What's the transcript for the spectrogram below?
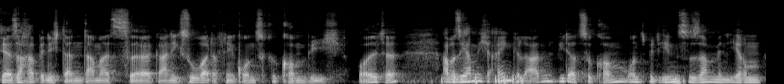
Der Sache bin ich dann damals äh, gar nicht so weit auf den Grund gekommen, wie ich wollte. Aber sie haben mich eingeladen, wiederzukommen und mit ihnen zusammen in ihrem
